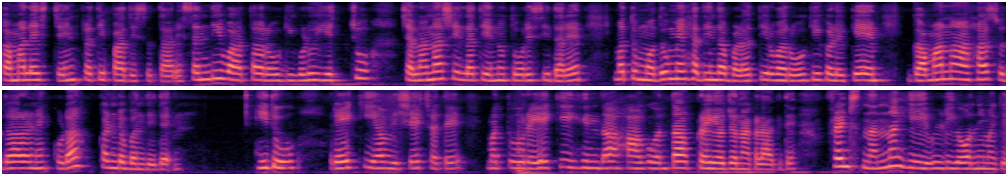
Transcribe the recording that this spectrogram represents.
ಕಮಲೇಶ್ ಜೈನ್ ಪ್ರತಿಪಾದಿಸುತ್ತಾರೆ. ಸಂಧಿವಾತ ರೋಗಿಗಳು ಹೆಚ್ಚು ಚಲನಶೀಲತೆಯನ್ನು ತೋರಿಸಿದರೆ ಮತ್ತು ಮಧುಮೇಹದಿಂದ ಬಳಲುತ್ತಿರುವ ರೋಗಿಗಳಿಗೆ ಗಮನಾರ್ಹ ಸುಧಾರಣೆ ಕೂಡ ಕಂಡುಬಂದಿದೆ. ಇದು ರೇಖಿಯ ವಿಶೇಷತೆ ಮತ್ತು ರೇಖಿಯಿಂದ ಆಗುವಂಥ ಪ್ರಯೋಜನಗಳಾಗಿದೆ. ಫ್ರೆಂಡ್ಸ್, ನನ್ನ ಈ ವಿಡಿಯೋ ನಿಮಗೆ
